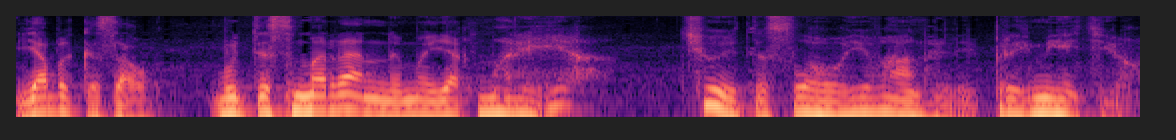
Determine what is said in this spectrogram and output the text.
я би казав, будьте смиренними, як Марія. Чуєте слово Євангелії, прийміть його.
